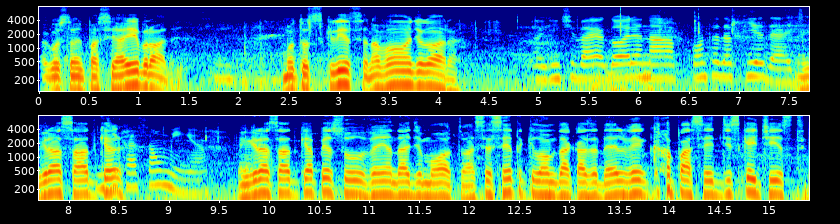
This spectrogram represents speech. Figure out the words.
tá gostando de passear aí, brother? Sim. Motociclista, nós vamos onde agora? A gente vai agora na Ponta da Piedade. Engraçado que Indicação a... minha. Engraçado que a pessoa vem andar de moto a 60 km da casa dela vem com capacete de skatista.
